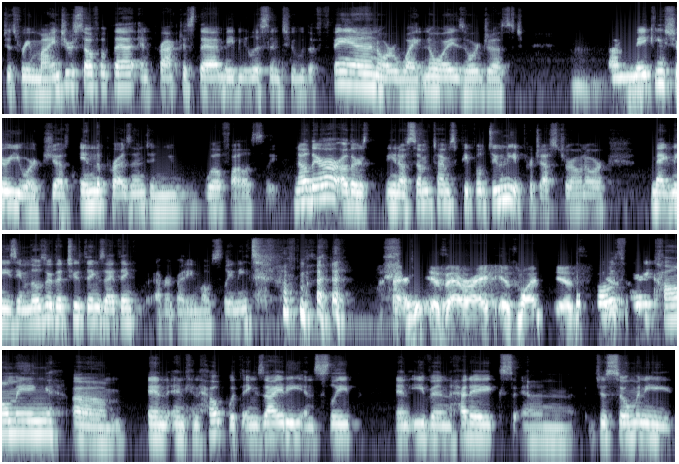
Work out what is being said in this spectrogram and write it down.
just remind yourself of that and practice that maybe listen to the fan or white noise or just. Um, making sure you are just in the present and you will fall asleep. Now there are others you know sometimes people do need progesterone or magnesium. Those are the two things i think everybody mostly needs. But is that right? Is what is, both is very calming um, and and can help with anxiety and sleep and even headaches and just so many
